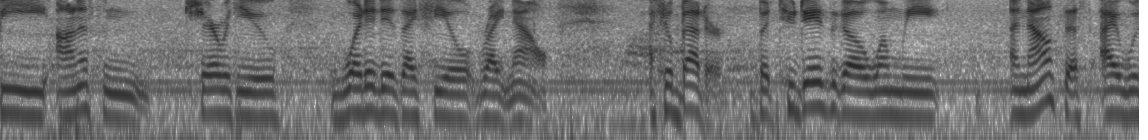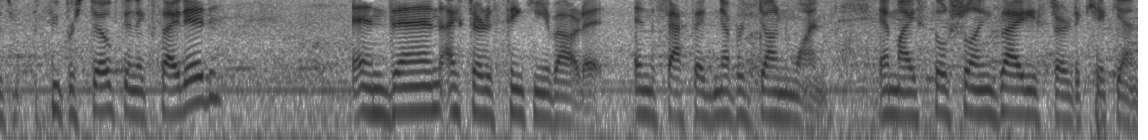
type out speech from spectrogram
be honest and share with you what it is I feel right now. I feel better. But two days ago, when we announced this, I was super stoked and excited. And then I started thinking about it and the fact that I'd never done one. And my social anxiety started to kick in.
